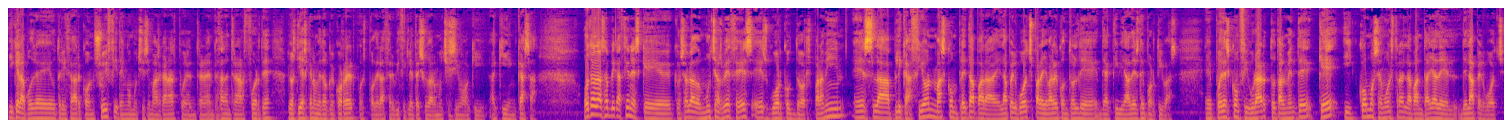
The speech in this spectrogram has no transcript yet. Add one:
y que la podré utilizar con Swift y tengo muchísimas ganas pues entrenar, empezar a entrenar fuerte los días que no me toque correr pues poder hacer bicicleta y sudar muchísimo aquí, aquí en casa. Otra de las aplicaciones que, os he hablado muchas veces es Work Outdoors. Para mí es la aplicación más completa para el Apple Watch para llevar el control de, de actividades deportivas. Eh, puedes configurar totalmente qué y cómo se muestra en la pantalla del, Apple Watch.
